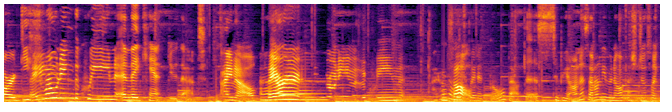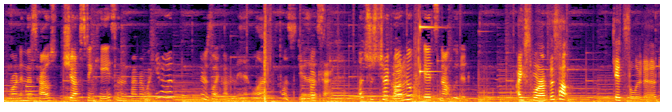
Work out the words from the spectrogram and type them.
are dethroning the queen, and they can't do that. I know. They are Uh, dethroning the queen. I don't know which way to go about this, to be honest. I don't even know if I should just like run in this house just in case and then find my way. You know what? There's like a minute left. Let's do this. Okay. Let's just check. Oh, nope, it's not looted. I swear, if this house, it's looted.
